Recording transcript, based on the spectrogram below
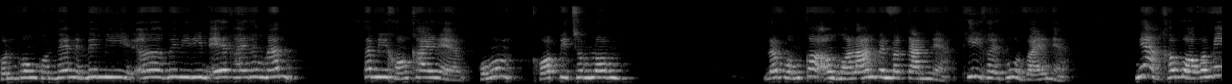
คนพงคนเพชรเนี่ยไม่มี เออ ไม่มีดีเอใครทั้งนั้น ถ้ามีของใครเนี่ย ผมขอปิดชมรมแล้วผมก็เอาหัวร้านเป็นประกันเนี่ยที่เคยพูดไว้เนี่ย เนี่ยเขาบอกว่าไมี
